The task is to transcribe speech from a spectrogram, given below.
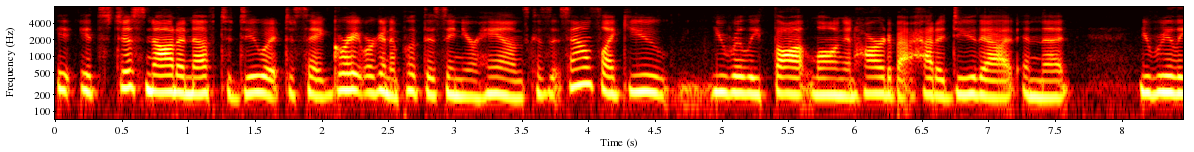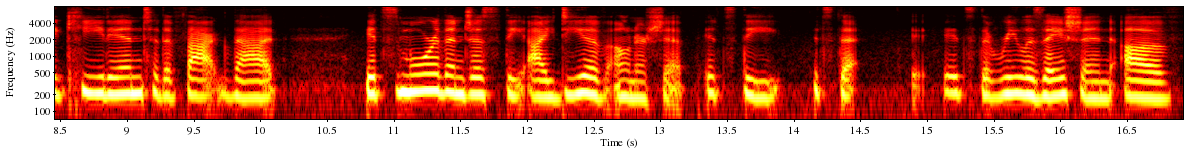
it, it's just not enough to do it to say, "Great, we're going to put this in your hands." Because it sounds like you you really thought long and hard about how to do that, and that you really keyed into the fact that it's more than just the idea of ownership. It's the it's the it's the realization of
